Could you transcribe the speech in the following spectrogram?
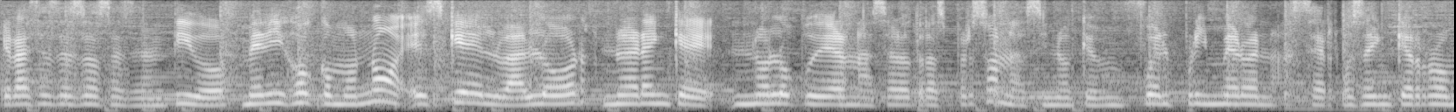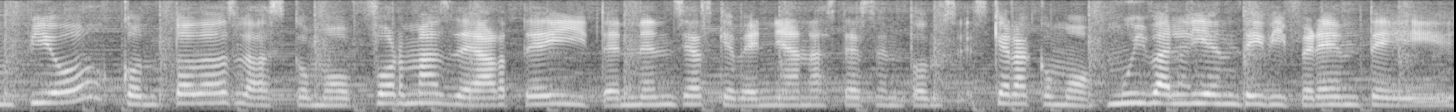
gracias a eso hace sentido. Me dijo como, no, es que el valor no era en que no lo pudieran hacer otras personas, sino que fue el primero en hacer. O sea, en que rompió con todas las como formas de arte y tendencias que venían hasta ese entonces, que era como muy valiente y diferente y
